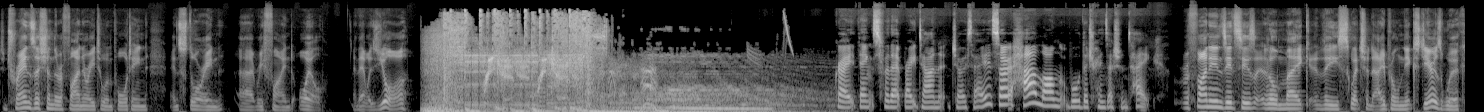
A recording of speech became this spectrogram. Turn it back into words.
to transition the refinery to importing and storing uh, refined oil. And that was your. Great, thanks for that breakdown, Jose. So, how long will the transition take? Refining NZ says it'll make the switch in April next year as work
